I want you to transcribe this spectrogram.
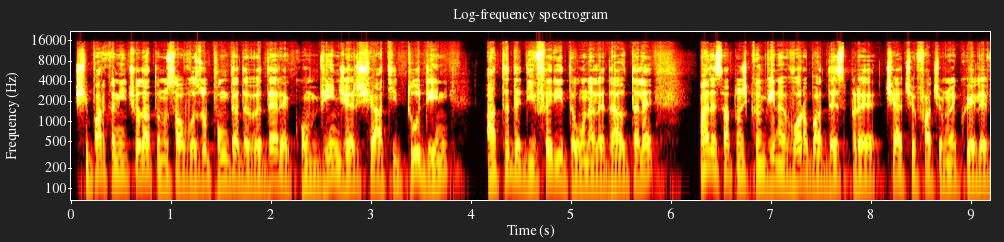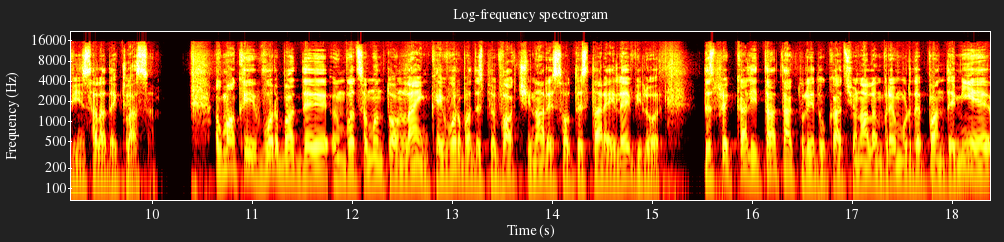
Și parcă niciodată nu s-au văzut puncte de vedere, convingeri și atitudini atât de diferite unele de altele, mai ales atunci când vine vorba despre ceea ce facem noi cu elevii în sala de clasă. Acum că e vorba de învățământ online, că e vorba despre vaccinare sau testarea elevilor, despre calitatea actului educațional în vremuri de pandemie,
